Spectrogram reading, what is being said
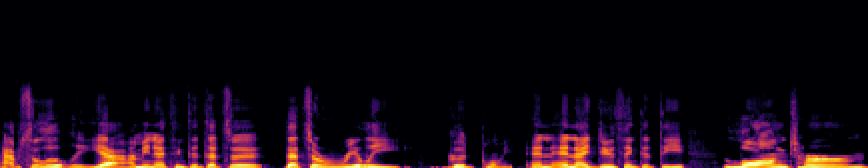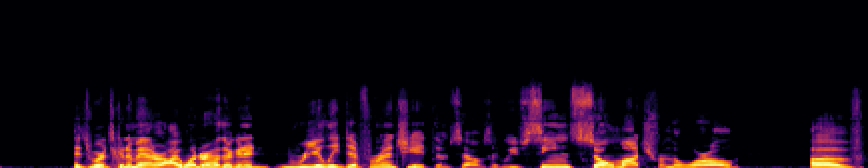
Absolutely, yeah. I mean, I think that that's a that's a really good point, and and I do think that the long term is where it's going to matter. I wonder how they're going to really differentiate themselves. Like we've seen so much from the world of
